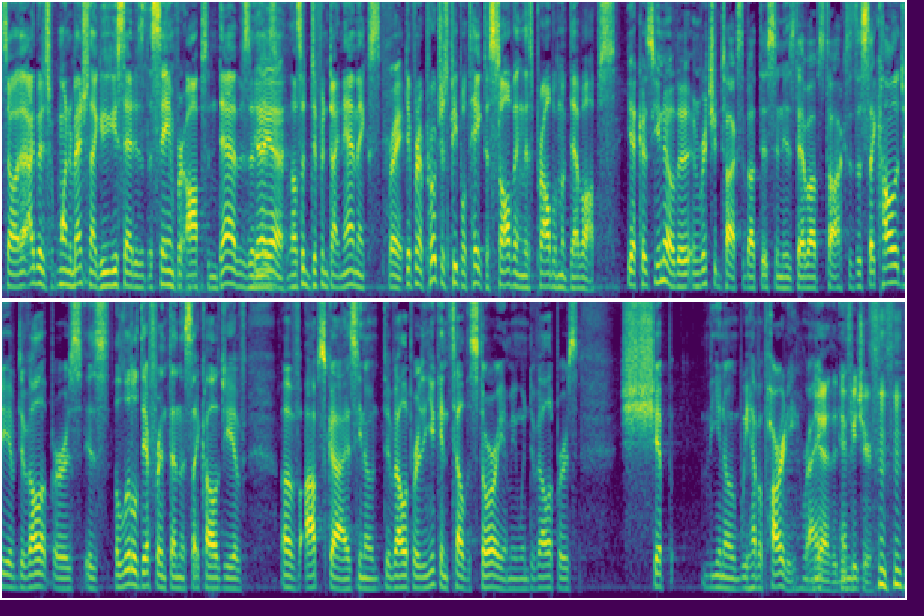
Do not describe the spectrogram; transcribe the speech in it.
So I just wanted to mention that you said is the same for ops and devs, and yeah, there's yeah. also different dynamics, right. different approaches people take to solving this problem of DevOps. Yeah, because you know, the, and Richard talks about this in his DevOps talks. Is the psychology of developers is a little different than the psychology of of ops guys. You know, developers, and you can tell the story. I mean, when developers ship, you know, we have a party, right? Yeah, the new and feature.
